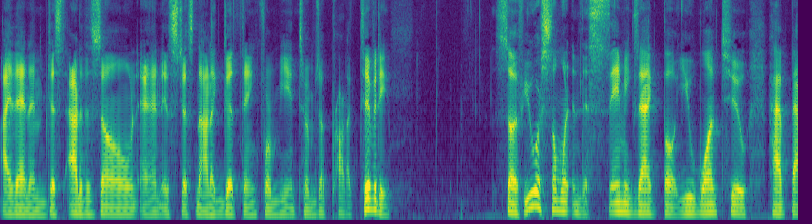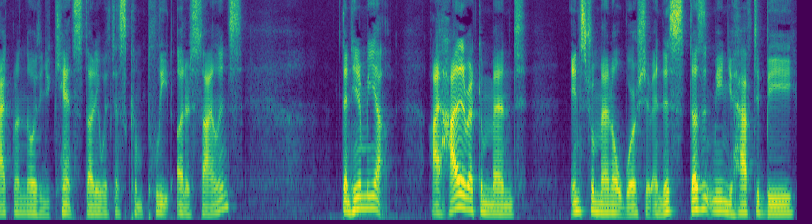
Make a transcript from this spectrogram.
I then am just out of the zone, and it's just not a good thing for me in terms of productivity. So, if you are someone in the same exact boat, you want to have background noise and you can't study with just complete utter silence, then hear me out. I highly recommend instrumental worship. And this doesn't mean you have to be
